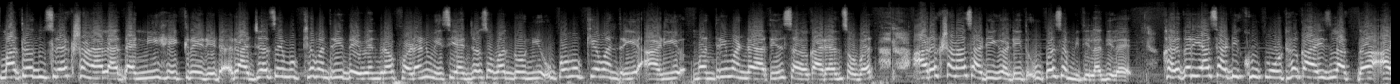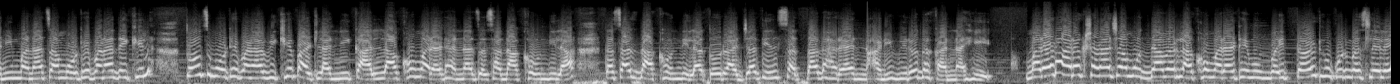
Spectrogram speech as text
मात्र दुसऱ्या क्षणाला त्यांनी हे क्रेडिट राज्याचे मुख्यमंत्री देवेंद्र फडणवीस यांच्यासोबत दोन्ही उपमुख्यमंत्री आणि मंत्रिमंडळातील सहकाऱ्यांसोबत आरक्षणासाठी गठीत उपसमितीला दिलंय. खरं तर यासाठी खूप मोठं काळीज लागतं आणि मनाचा मोठेपणा देखील तोच मोठेपणा विखे पाटलांनी काल लाखो मराठ्यांना जसा दाखवून दिला तसाच दाखवून दिला तो राज्यातील सत्ताधाऱ्यांना आणि विरोधकांनाही. मराठा आरक्षणाच्या मुद्द्यावर लाखो मराठे मुंबईत तळ ठोकून बसलेले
